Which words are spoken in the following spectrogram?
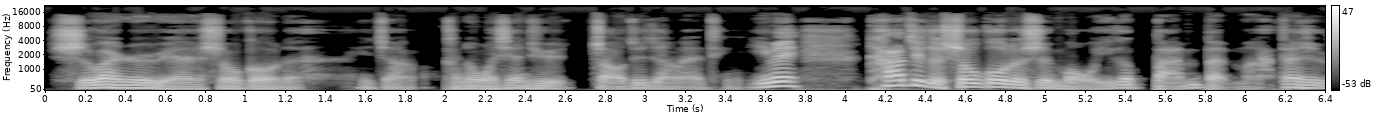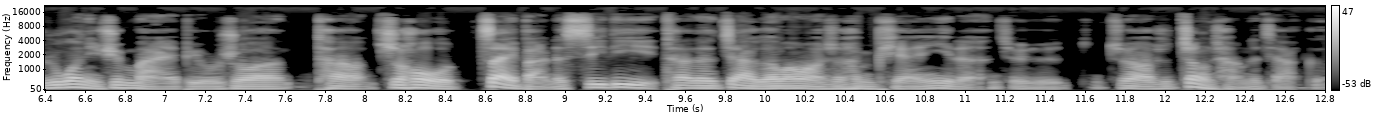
十万日元收购的一张，可能我先去找这张来听，因为它这个收购的是某一个版本嘛。但是如果你去买，比如说它之后再版的 CD，它的价格往往是很便宜的，就是至少是正常的价格。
